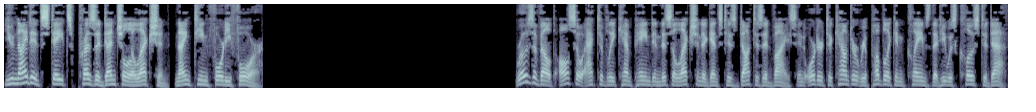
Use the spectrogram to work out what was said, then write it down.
United States presidential election, 1944 Roosevelt also actively campaigned in this election against his doctor's advice in order to counter Republican claims that he was close to death.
